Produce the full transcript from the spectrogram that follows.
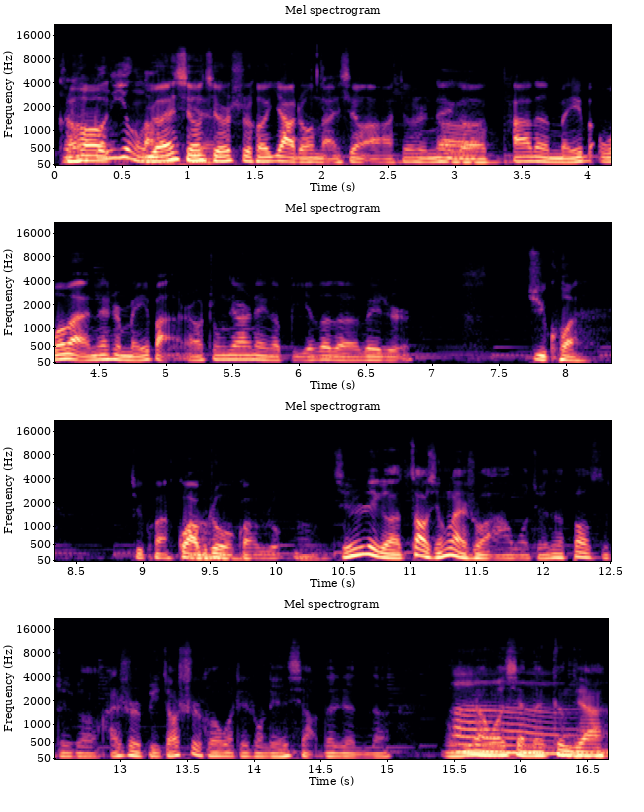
可然后能更硬朗一些。圆形其实适合亚洲男性啊，就是那个啊它的美版，我买的那是美版，然后中间那个鼻子的位置巨宽，巨宽，挂不住，挂不住。嗯，其实这个造型来说啊，我觉得 BOSS 这个还是比较适合我这种脸小的人的，嗯，让我显得更加啊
